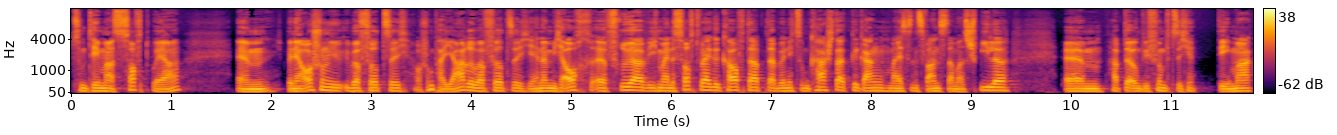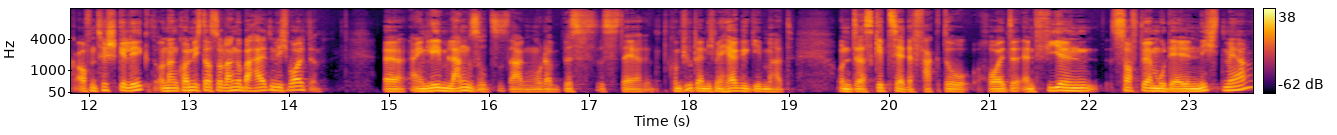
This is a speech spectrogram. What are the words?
zum Thema Software. Ähm, ich bin ja auch schon über 40, auch schon ein paar Jahre über 40. Ich erinnere mich auch äh, früher, wie ich meine Software gekauft habe. Da bin ich zum Karstadt gegangen. Meistens waren es damals Spiele. Ähm, habe da irgendwie 50 D-Mark auf den Tisch gelegt und dann konnte ich das so lange behalten, wie ich wollte. Äh, ein Leben lang sozusagen oder bis es der Computer nicht mehr hergegeben hat. Und das gibt's ja de facto heute in vielen Softwaremodellen nicht mehr.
